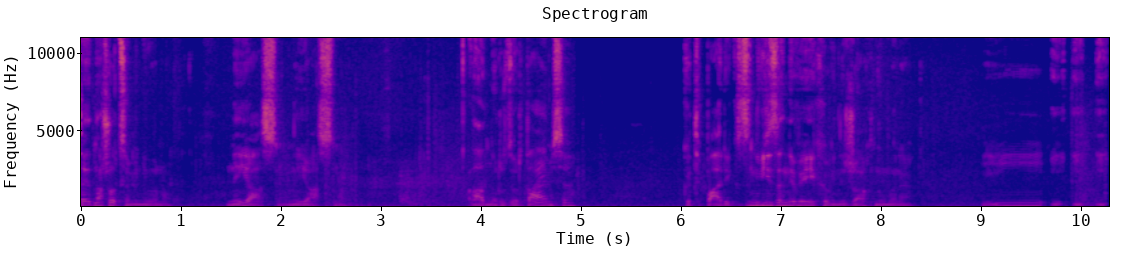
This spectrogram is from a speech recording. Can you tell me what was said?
Та на що це мені воно? Неясно, неясно. Ладно, розвертаємося. Катепарік з інвіза не виїхав не жахнув мене. І. і. і. і.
